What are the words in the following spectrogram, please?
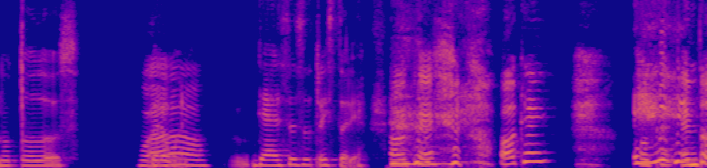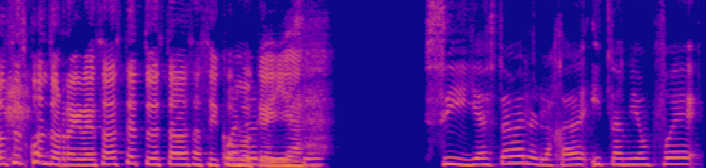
no todos. Wow. Pero bueno, ya esa es otra historia. Ok, ok. okay. Entonces cuando regresaste tú estabas así como que ya. Sí, ya estaba relajada y también fue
